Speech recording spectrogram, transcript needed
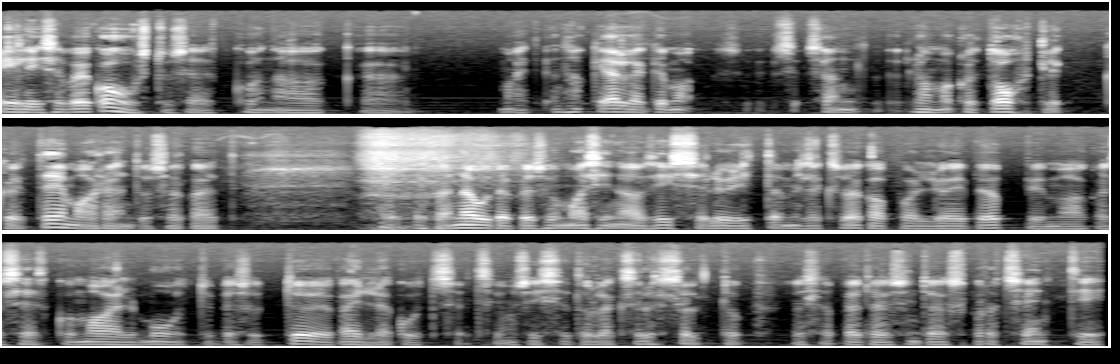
eelise või kohustuse, et kuna ma ei tea, noh jällegi ma, see on loomulikult ohtlik teemaarendus, aga et ega nõudepesumasina sisselülitamiseks väga palju ei pea õppima, aga see, et kui maailm muutub ja su tööväljakutsed, sinu sissetulek sellest sõltub ja sa pead üheksakümmend üheksa protsenti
